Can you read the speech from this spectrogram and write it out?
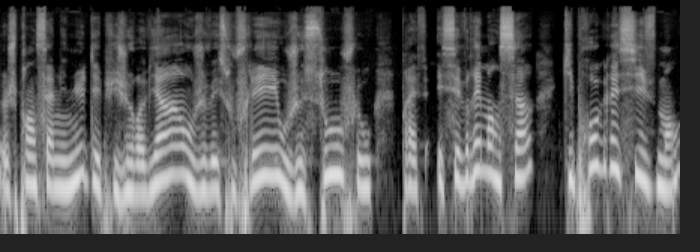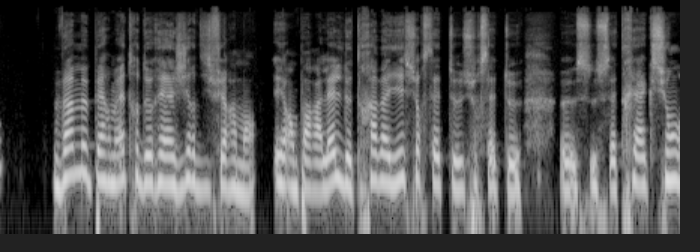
je prends cinq minutes et puis je reviens, ou je vais souffler, ou je souffle, ou bref. Et c'est vraiment ça qui progressivement va me permettre de réagir différemment et en parallèle de travailler sur cette sur cette euh, cette réaction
